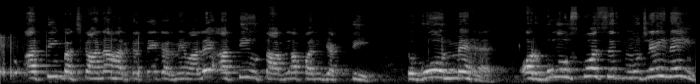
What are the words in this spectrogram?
तो अति बचकाना हरकतें करने वाले अति उतावलापन व्यक्ति तो वो उनमें है। और वो उसको सिर्फ़ मुझे ही नहीं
